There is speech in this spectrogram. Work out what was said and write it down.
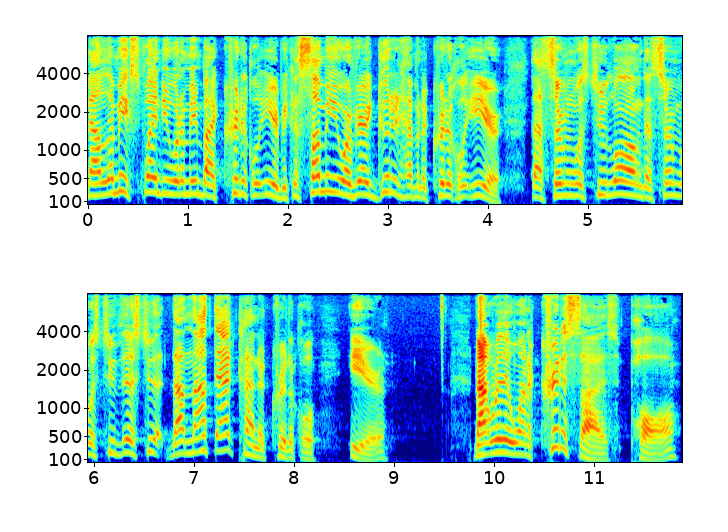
now let me explain to you what I mean by critical ear, because some of you are very good at having a critical ear. That sermon was too long, that sermon was too this, too that. Not, not that kind of critical ear. Not where they want to criticize Paul,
